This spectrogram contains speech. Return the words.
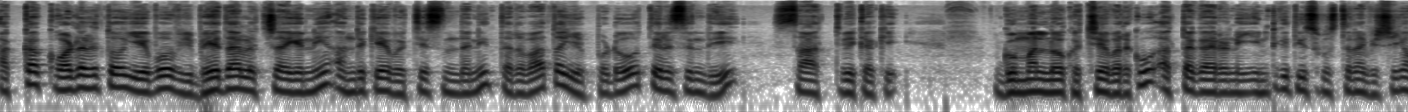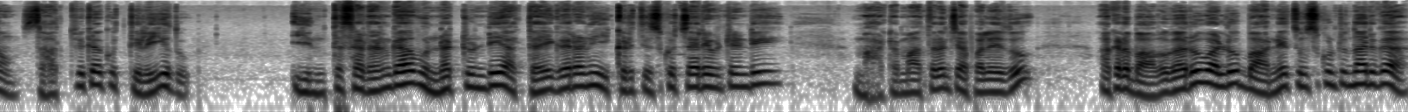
అక్క కోడలతో ఏవో విభేదాలు వచ్చాయని అందుకే వచ్చేసిందని తర్వాత ఎప్పుడో తెలిసింది సాత్వికకి. గుమ్మంలోకి వచ్చే వరకు అత్తగారిని ఇంటికి తీసుకొస్తున్న విషయం సాత్వికకు తెలియదు. ఇంత సడన్గా ఉన్నట్టుండి అత్తయ్య గారని ఇక్కడ తీసుకొచ్చారేమిటండి? మాట మాత్రం చెప్పలేదు. అక్కడ బావగారు వాళ్ళు బాగానే చూసుకుంటున్నారుగా.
